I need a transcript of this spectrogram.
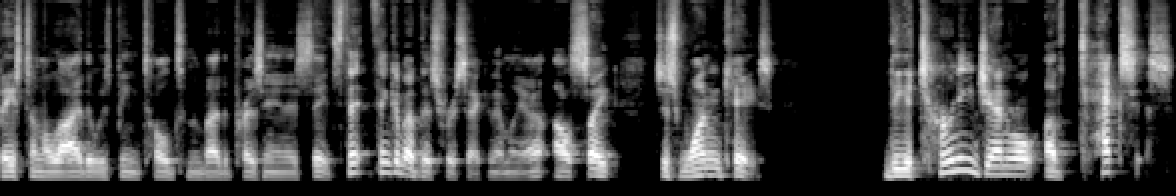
based on a lie that was being told to them by the President of the United States. Th- think about this for a second, Emily. I'll cite just one case. The Attorney General of Texas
